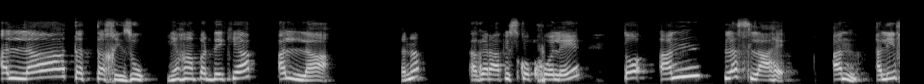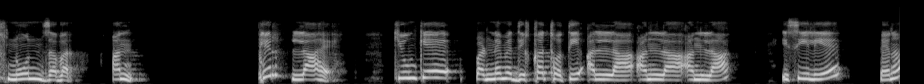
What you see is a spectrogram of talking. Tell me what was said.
اللہ تتخذو، یہاں پر دیکھیے آپ، اللہ، ہے نا؟ اگر آپ اس کو کھولیں تو ان پلس لا ہے۔ ان، الف، نون، زبر۔ ان۔ پھر لا ہے، کیونکہ پڑھنے میں دقت ہوتی، اللہ ان لا ان لا اسی لیے، ہے نا،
